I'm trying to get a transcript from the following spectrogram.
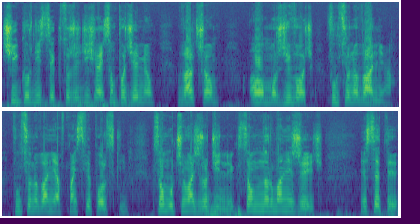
Ci górnicy, którzy dzisiaj są pod ziemią, walczą o możliwość funkcjonowania, funkcjonowania w państwie polskim. Chcą utrzymać rodziny, chcą normalnie żyć. Niestety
